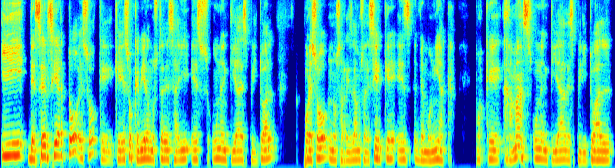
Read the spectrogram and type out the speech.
Y de ser cierto eso, que, que eso que vieron ustedes ahí es una entidad espiritual, por eso nos arriesgamos a decir que es demoníaca, porque jamás una entidad espiritual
